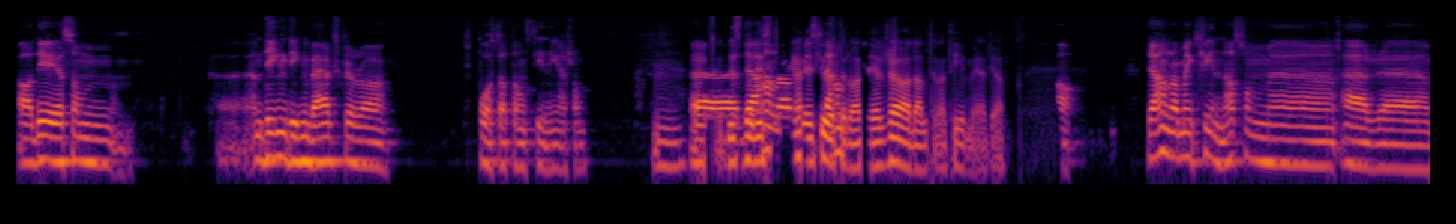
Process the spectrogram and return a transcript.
Ja, det är som en ding-ding värld skulle jag påstå att hans tidning är som. Mm. Eh, Det, det det, handlar- i det slutet då att det är röd alternativ media. Ja. Det handlar om en kvinna som eh, är eh,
